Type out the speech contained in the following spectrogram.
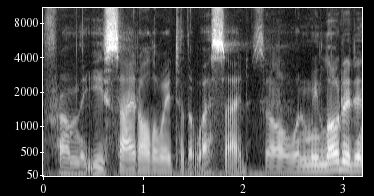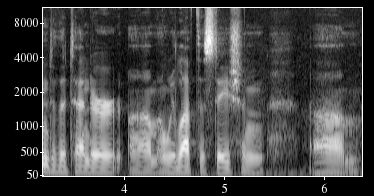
from the east side all the way to the west side. So when we loaded into the tender um, and we left the station um,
